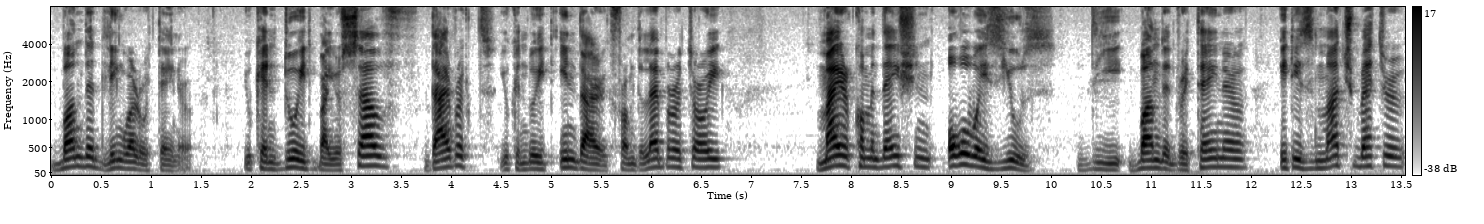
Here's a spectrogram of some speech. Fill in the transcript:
bonded lingual retainer. You can do it by yourself, direct, you can do it indirect from the laboratory, my recommendation, always use the bonded retainer. It is much better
